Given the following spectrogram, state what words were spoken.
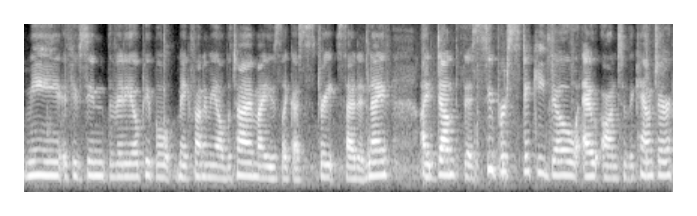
me, if you've seen the video, people make fun of me all the time. I use like a straight-sided knife. I dump this super sticky dough out onto the counter.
